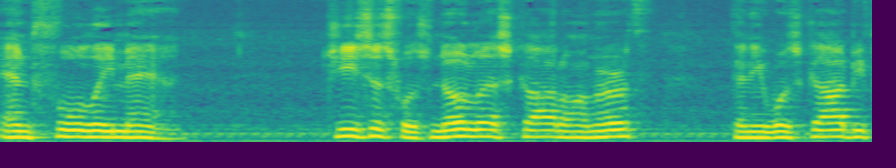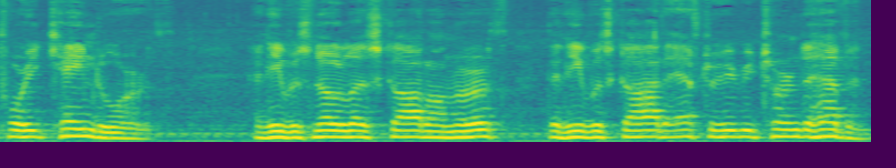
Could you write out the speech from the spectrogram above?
and fully man. Jesus was no less God on earth than he was God before he came to earth, and he was no less God on earth than he was God after he returned to heaven.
